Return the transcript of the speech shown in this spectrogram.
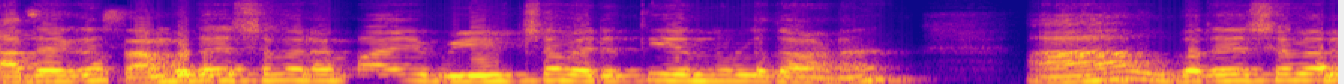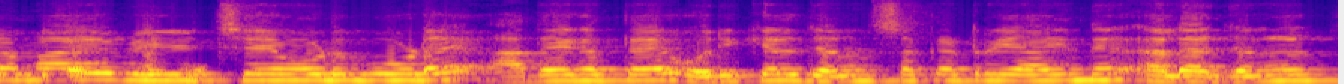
അദ്ദേഹം ഉപദേശപരമായ വീഴ്ച വരുത്തി എന്നുള്ളതാണ്. ആ ഉപദേശപരമായ വീഴ്ചയോടുകൂടെ അദ്ദേഹത്തെ ഒരിക്കൽ ജനറൽ സെക്രട്ടറി ആയി നി- അല്ല general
